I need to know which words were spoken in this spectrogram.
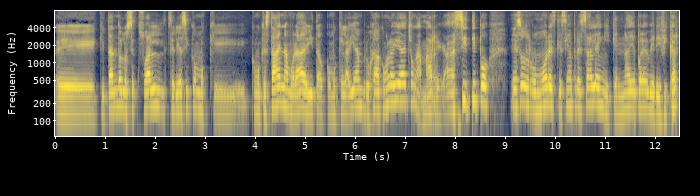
eh, quitando lo sexual, sería así como que, como que estaba enamorada de Evita o como que la había embrujado, como la había hecho un amarre, así tipo esos rumores que siempre salen y que nadie puede verificar,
